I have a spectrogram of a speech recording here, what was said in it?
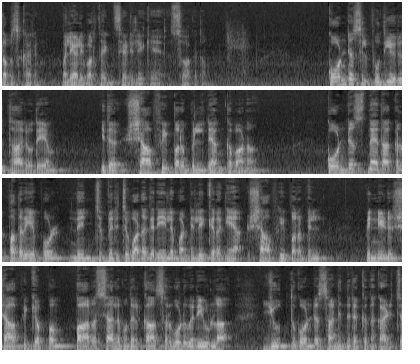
നമസ്കാരം. മലയാളി വാർത്ത ഇൻസൈഡിലേക്ക് സ്വാഗതം. കോൺഗ്രസിൽ പുതിയൊരു താരോദയം ഇത് ഷാഫി പറമ്പിലിന്റെ അംഗമാണ്. കോൺഗ്രസ് നേതാക്കൾ പതറിയപ്പോൾ നെഞ്ചും വിരിച്ച് വടകരയിലെ മണ്ണിലേക്ക് ഇറങ്ങിയ ഷാഫി പറമ്പിൽ പിന്നീട് ഷാഫിക്കൊപ്പം പാറശാല മുതൽ കാസർഗോഡ് വരെയുള്ള യൂത്ത് കോൺഗ്രസ് അണിനിരക്കുന്ന കാഴ്ച.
